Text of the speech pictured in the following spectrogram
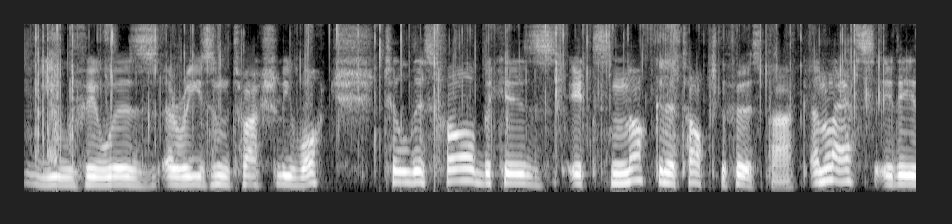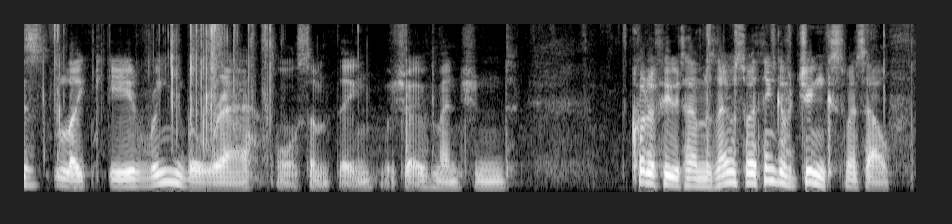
you viewers a reason to actually watch till this far because it's not going to top the first pack unless it is like a rainbow rare or something which I've mentioned quite a few times now so I think I've jinxed myself.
